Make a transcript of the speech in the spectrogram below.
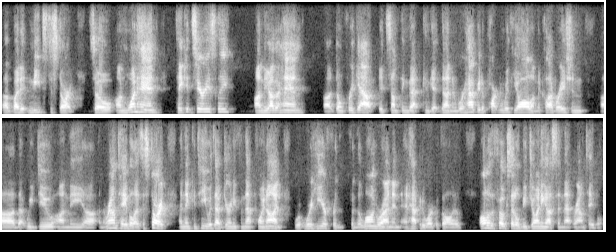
uh, but it needs to start. So, on one hand, take it seriously. On the other hand, uh, don't freak out. It's something that can get done, and we're happy to partner with y'all on the collaboration uh, that we do on the uh, on the roundtable as a start, and then continue with that journey from that point on. We're, we're here for for the long run, and, and happy to work with all of all of the folks that will be joining us in that roundtable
